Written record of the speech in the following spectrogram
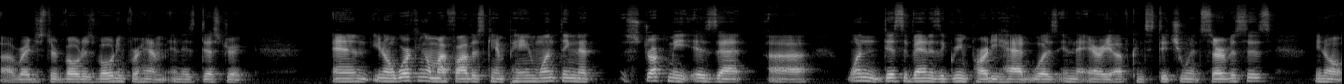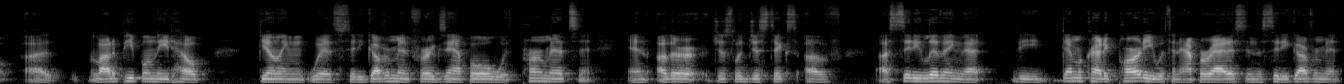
uh, registered voters voting for him in his district. And, you know, working on my father's campaign, one thing that struck me is that uh, one disadvantage the Green Party had was in the area of constituent services. You know, uh, a lot of people need help dealing with city government, for example, with permits and, and other just logistics of uh, city living that the Democratic Party, with an apparatus in the city government,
